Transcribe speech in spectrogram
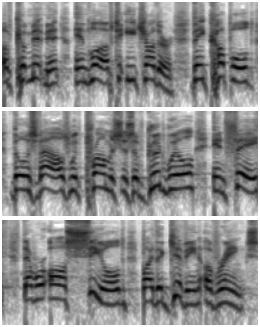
of commitment and love to each other. They coupled those vows with promises of goodwill and faith that were all sealed by the giving of rings.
